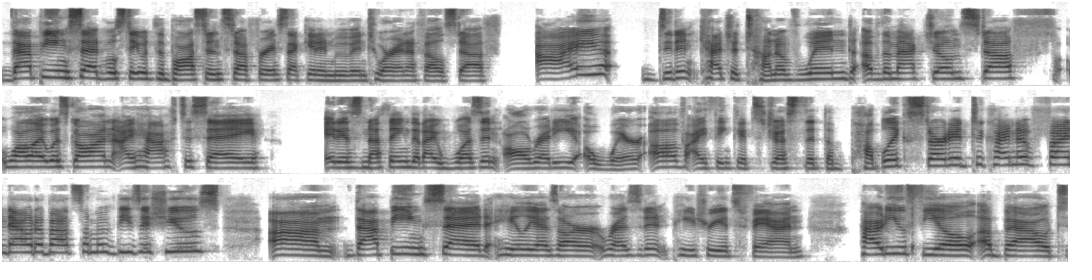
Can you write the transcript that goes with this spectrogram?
That being said, we'll stay with the Boston stuff for a second and move into our NFL stuff. I didn't catch a ton of wind of the Mac Jones stuff while I was gone. I have to say, it is nothing that I wasn't already aware of. I think it's just that the public started to kind of find out about some of these issues. Um, that being said, Hailey, as our resident Patriots fan, how do you feel about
